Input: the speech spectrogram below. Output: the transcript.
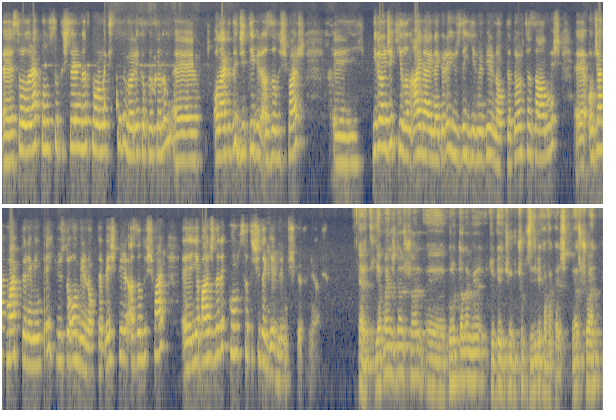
Ee, son olarak konut satışlarını da sormak istedim. Öyle kapatalım. Ee, onlarda da ciddi bir azalış var. Ee, bir önceki yılın aynı ayına göre yüzde 21.4 azalmış. Ee, Ocak-Mart döneminde yüzde 11.5 bir azalış var. Ee, yabancılara konut satışı da gerilemiş görünüyor. Evet, yabancılar şu an e, konut alamıyor. Türkiye'de çünkü çok ciddi bir kafa karışıklığı var. Şu an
